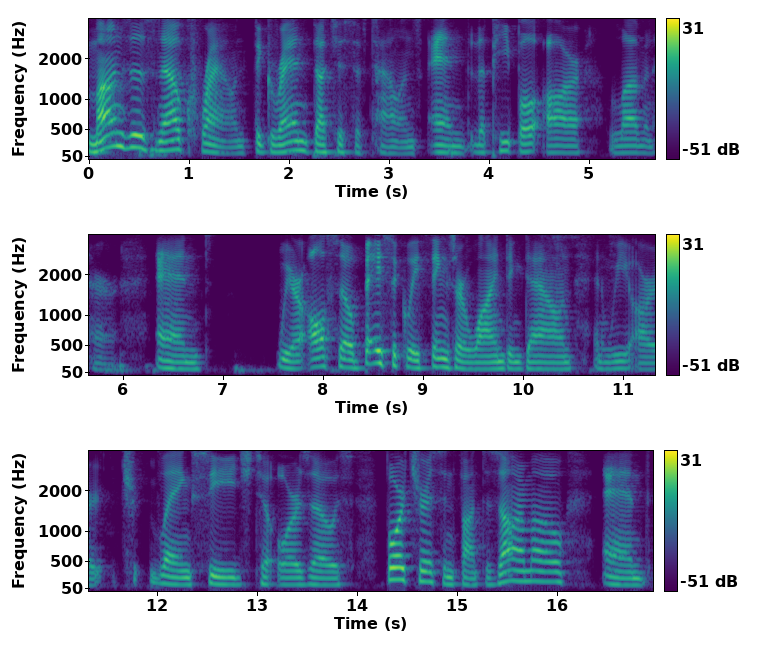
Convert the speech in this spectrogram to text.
Monza's now crowned the Grand Duchess of Talins, and the people are loving her. And we are also basically things are winding down, and we are tr- laying siege to Orso's fortress in Fontezarmo, and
